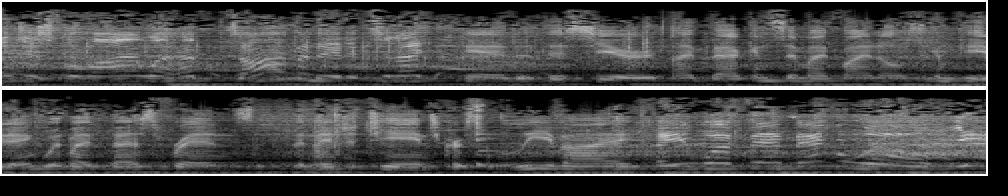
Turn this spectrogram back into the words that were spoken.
ninjas from Iowa have dominated tonight. And this year, I'm back in semifinals competing with my best friends, the Ninja Teens, Chris and Levi. He wants that mega wall. Yeah,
